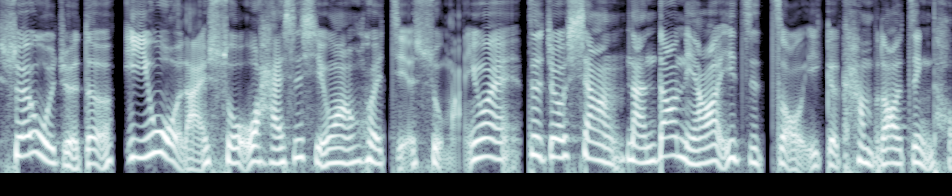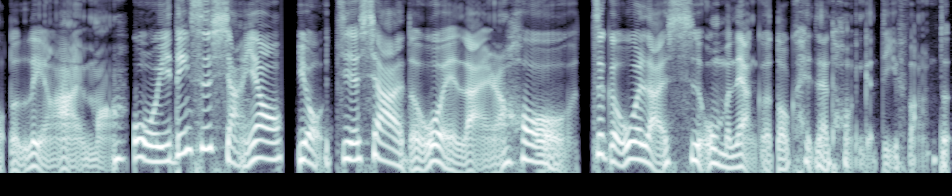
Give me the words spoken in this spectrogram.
所以我觉得以我来说，我还是希望会结束嘛，因为这就像，难道你要一直走一个看不到尽头的恋爱吗？我一定是想要有接下来的未来，然后这个未来是我们两个都可以在同一个地方的。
